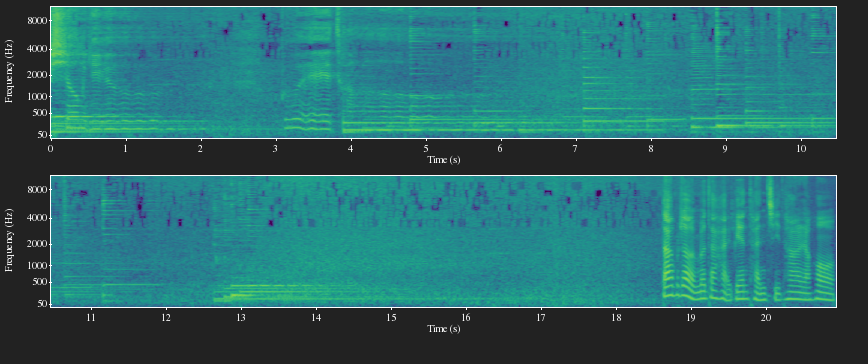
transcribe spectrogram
伤又过头。大家不知道有没有在海边弹吉他，然后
